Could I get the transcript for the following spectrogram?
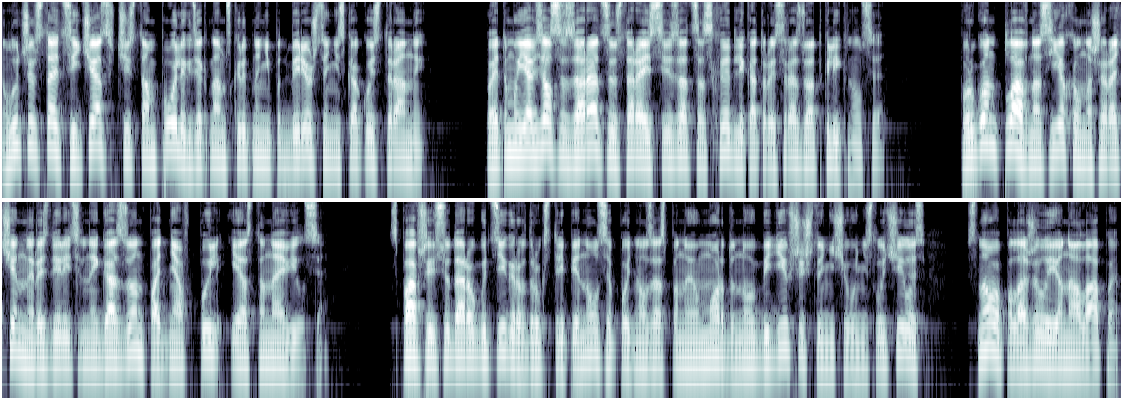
Лучше встать сейчас в чистом поле, где к нам скрытно не подберешься ни с какой стороны. Поэтому я взялся за рацию, стараясь связаться с Хедли, который сразу откликнулся. Фургон плавно съехал на широченный разделительный газон, подняв пыль и остановился. Спавший всю дорогу тигр вдруг встрепенулся, поднял заспанную морду, но убедившись, что ничего не случилось, снова положил ее на лапы.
